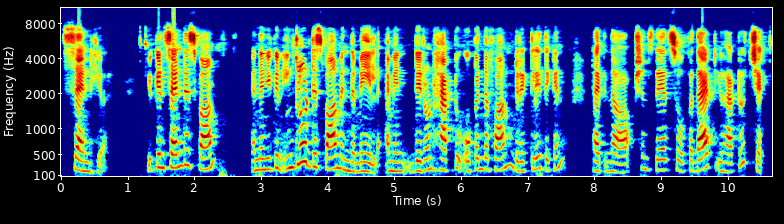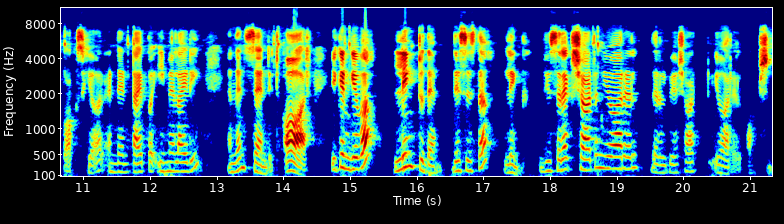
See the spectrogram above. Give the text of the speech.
send here. You can send this form and then you can include this form in the mail. I mean, they don't have to open the form directly. They can type in the options there. So for that, you have to check box here and then type a email ID and then send it. Or you can give a link to them. This is the link. If you select shorten URL, there will be a short URL option.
